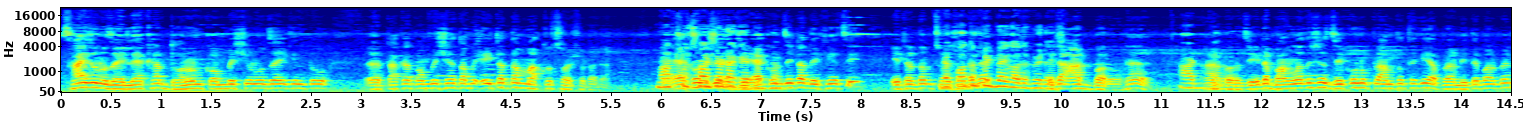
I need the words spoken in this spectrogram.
সাইজ অনুযায়ী লেখার ধরন কম বেশি অনুযায়ী কিন্তু টাকা কম বেশি হয় তবে এইটার দাম মাত্র ছয়শো টাকা। এখন 600 যে- টাকা জি, এটার এখন দাম। যেটা দেখিয়েছি এটার দাম এটা ছয়শো কত ফিট বাই কত ফিট এটা আট বারো হ্যাঁ? আট আট বারো। বারো এটা বাংলাদেশের যে কোনো প্রান্ত থেকে আপনারা নিতে পারবেন।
